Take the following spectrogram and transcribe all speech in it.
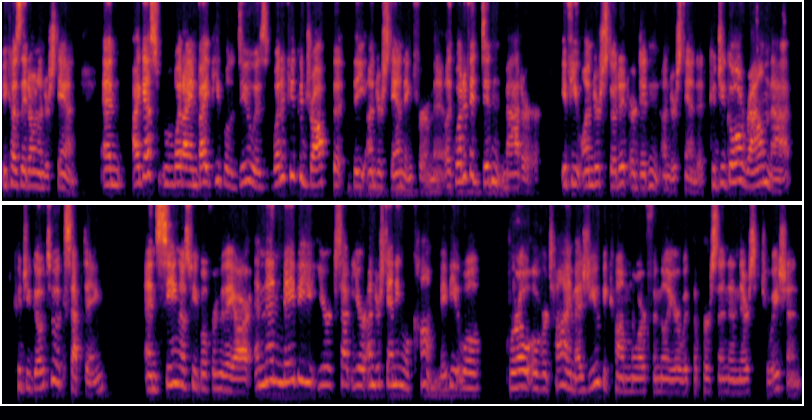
because they don't understand. And I guess what I invite people to do is, what if you could drop the the understanding for a minute? Like, what if it didn't matter if you understood it or didn't understand it? Could you go around that? Could you go to accepting? and seeing those people for who they are and then maybe your accept your understanding will come maybe it will grow over time as you become more familiar with the person and their situation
